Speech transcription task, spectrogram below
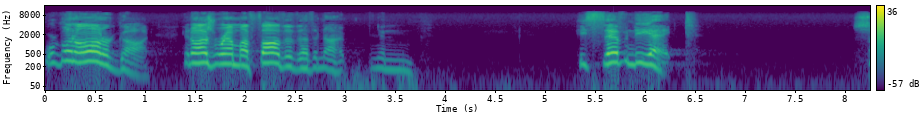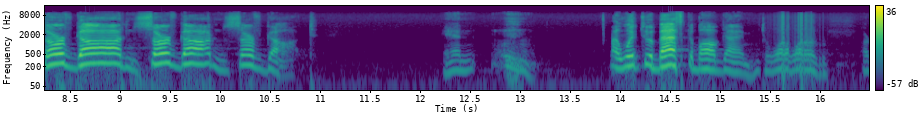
We're going to honor God. You know, I was around my father the other night, and he's 78. Serve God and serve God and serve God. And I went to a basketball game to watch our, our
